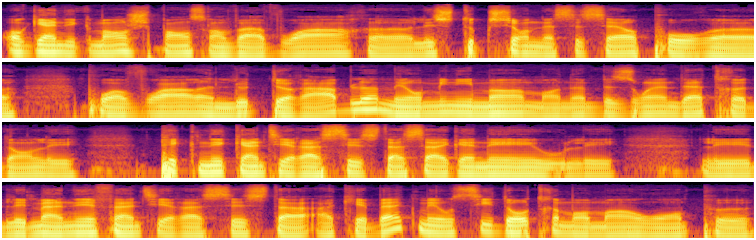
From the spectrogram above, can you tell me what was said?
organiquement, je pense qu'on va avoir euh, les structures nécessaires pour, pour avoir une lutte durable, mais au minimum, on a besoin d'être dans les pique-niques antiracistes à Saguenay ou les, les, les manifs antiracistes à, à, Québec, mais aussi d'autres moments où on peut,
